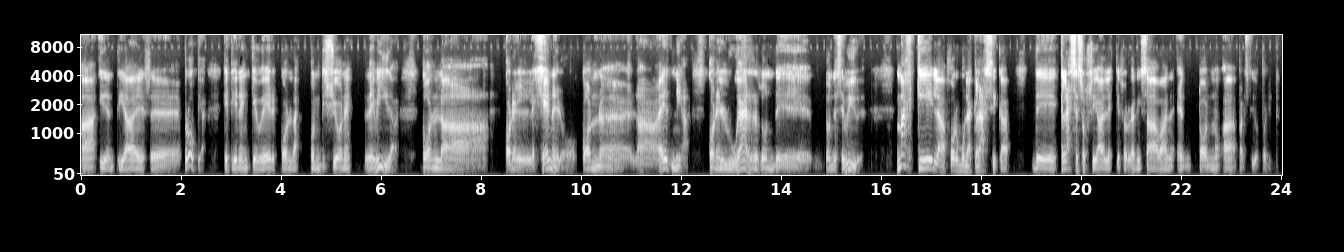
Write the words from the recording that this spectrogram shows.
a identidades eh, propias que tienen que ver con las condiciones de vida, con la con el género, con eh, la etnia, con el lugar donde, donde se vive, más que la fórmula clásica de clases sociales que se organizaban en torno a partidos políticos.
